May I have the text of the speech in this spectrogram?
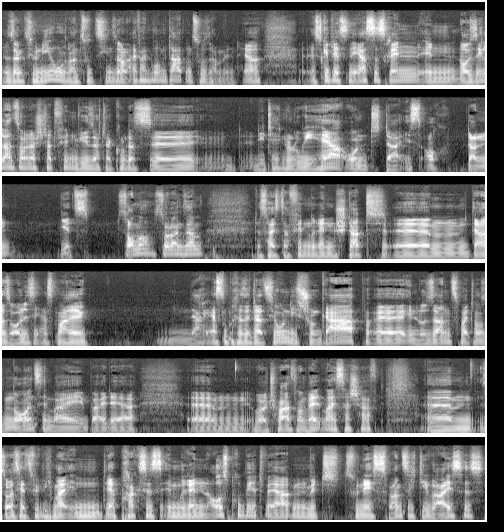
Sanktionierung ranzuziehen, sondern einfach nur um Daten zu sammeln. Ja? Es gibt jetzt ein erstes Rennen in Neuseeland soll das stattfinden. Wie gesagt, da kommt das, äh, die Technologie her und da ist auch dann jetzt Sommer so langsam. Das heißt, da finden Rennen statt. Ähm, da soll es erstmal nach ersten Präsentationen, die es schon gab, äh, in Lausanne 2019 bei, bei der ähm, World Triathlon Weltmeisterschaft, ähm, soll es jetzt wirklich mal in der Praxis im Rennen ausprobiert werden mit zunächst 20 Devices.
